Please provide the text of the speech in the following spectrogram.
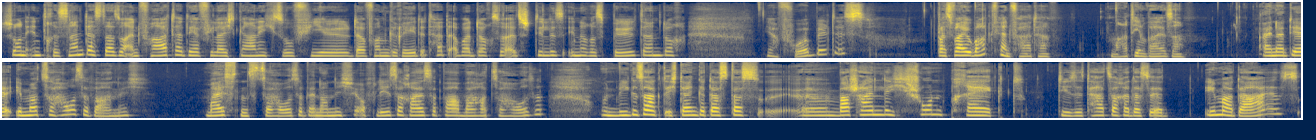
schon interessant, dass da so ein Vater, der vielleicht gar nicht so viel davon geredet hat, aber doch so als stilles inneres Bild dann doch ja Vorbild ist. Was war er überhaupt für ein Vater? Martin Walser. Einer, der immer zu Hause war, nicht? Meistens zu Hause. Wenn er nicht auf Lesereise war, war er zu Hause. Und wie gesagt, ich denke, dass das äh, wahrscheinlich schon prägt, diese Tatsache, dass er immer da ist,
